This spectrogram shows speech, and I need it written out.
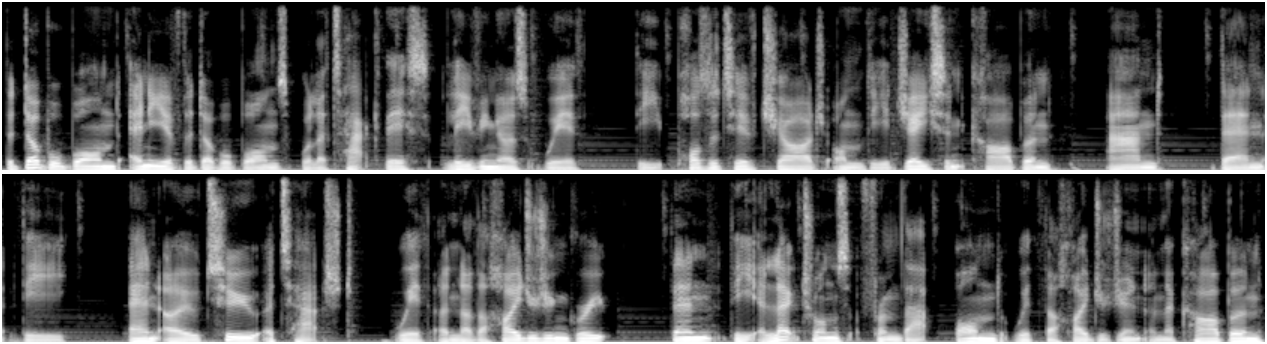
The double bond, any of the double bonds will attack this, leaving us with the positive charge on the adjacent carbon and then the NO2 attached with another hydrogen group. Then the electrons from that bond with the hydrogen and the carbon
